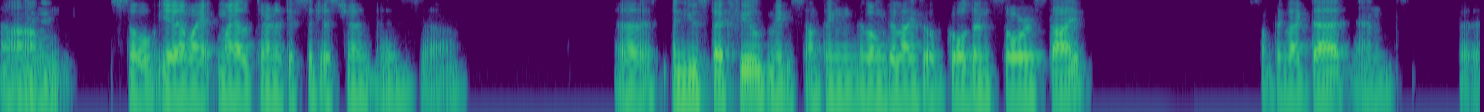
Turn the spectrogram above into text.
Um, mm-hmm so yeah, my my alternative suggestion is uh, uh, a new spec field, maybe something along the lines of golden source type, something like that, and uh,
